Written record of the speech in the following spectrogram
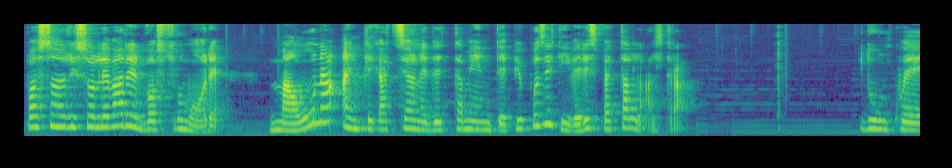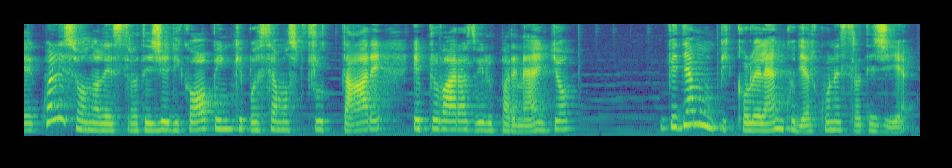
possono risollevare il vostro umore, ma una ha implicazioni dettamente più positive rispetto all'altra. Dunque, quali sono le strategie di coping che possiamo sfruttare e provare a sviluppare meglio? Vediamo un piccolo elenco di alcune strategie.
